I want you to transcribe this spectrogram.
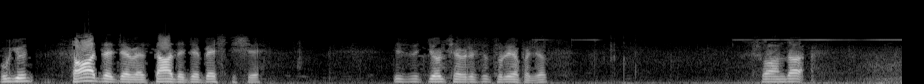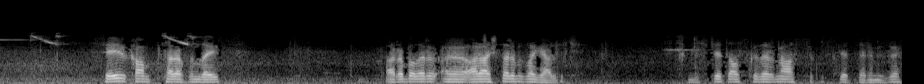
Bugün sadece ve sadece 5 kişi İzmit Göl çevresi turu yapacağız. Şu anda seyir kamp tarafındayız. Arabaları, e, araçlarımızla geldik. Bisiklet askılarını astık bisikletlerimizi.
